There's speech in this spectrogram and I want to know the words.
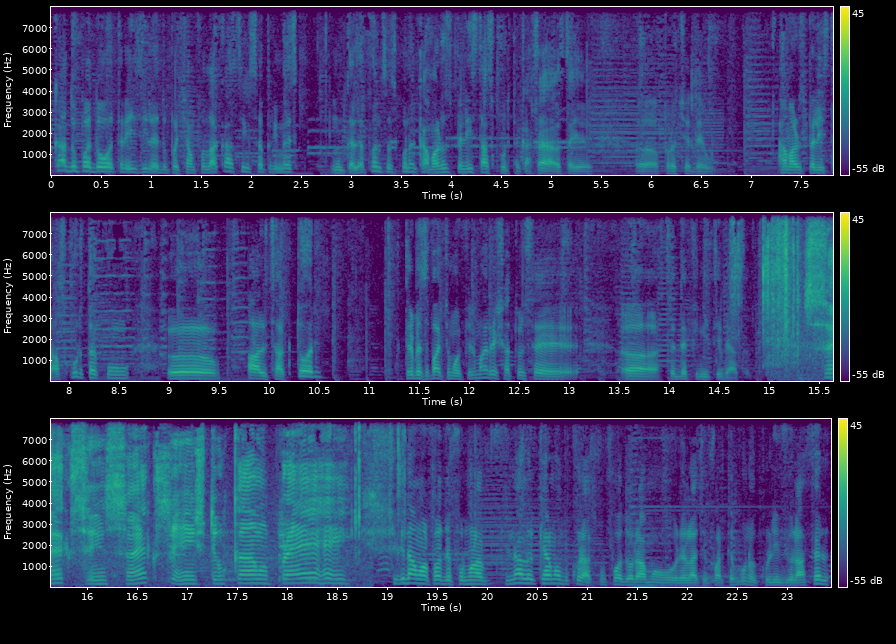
Ca după două, trei zile după ce am fost la casting să primesc un telefon să spună că am ajuns pe lista scurtă, că așa asta e uh, procedeul. Am ajuns pe lista scurtă cu uh, alți actori, trebuie să facem o filmare și atunci se, uh, se definitivează. Sexy, sexy, știu că mă play. Și când am aflat de formula finală, chiar m-a bucurat. Cu Fodor am o relație foarte bună, cu Liviu la fel,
